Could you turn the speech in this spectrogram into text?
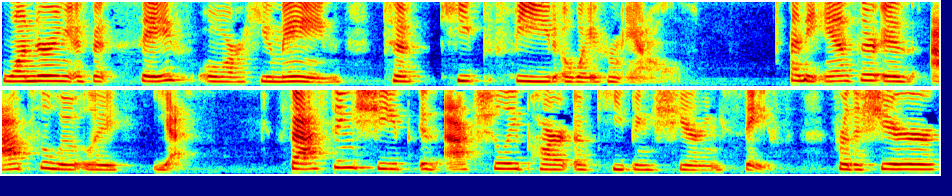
wondering if it's safe or humane to keep feed away from animals. And the answer is absolutely yes. Fasting sheep is actually part of keeping shearing safe for the shearer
